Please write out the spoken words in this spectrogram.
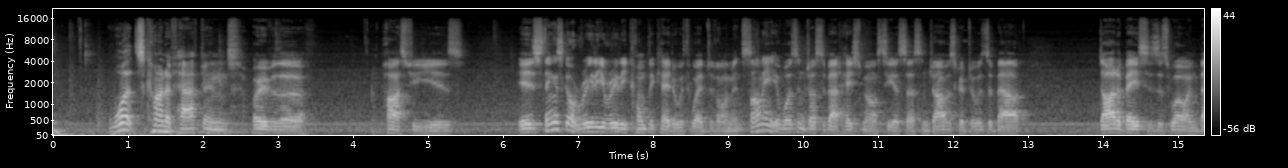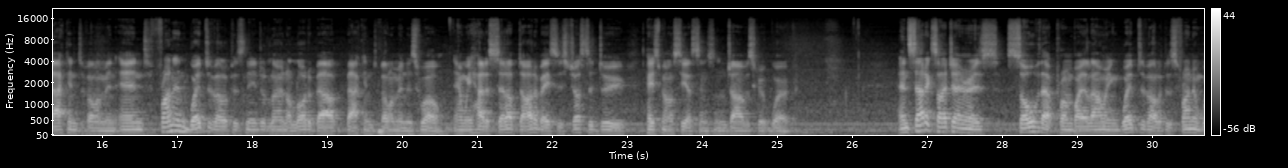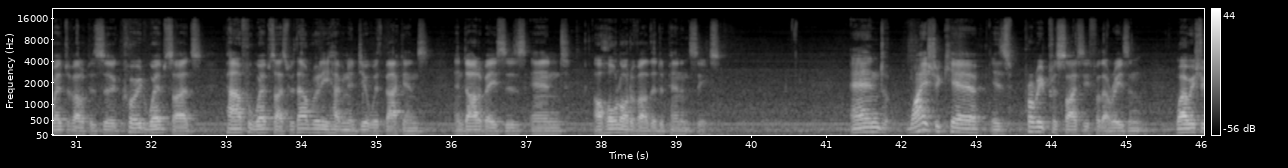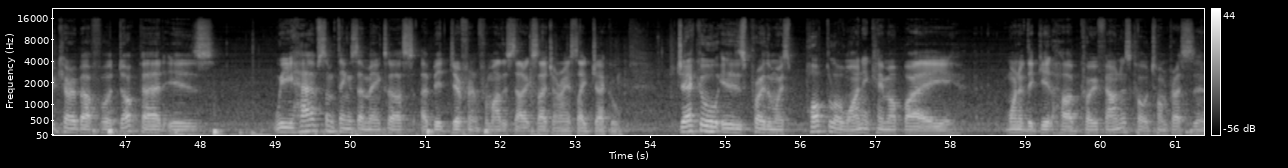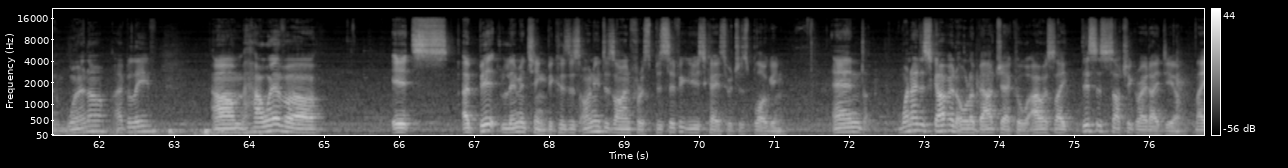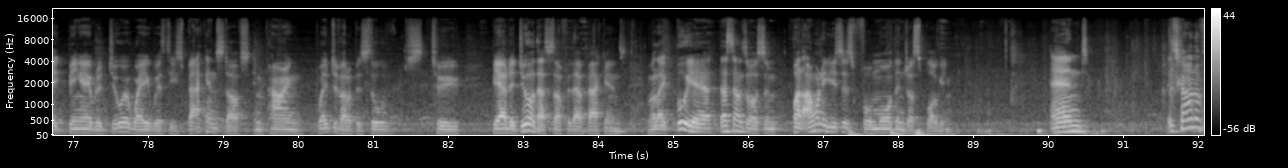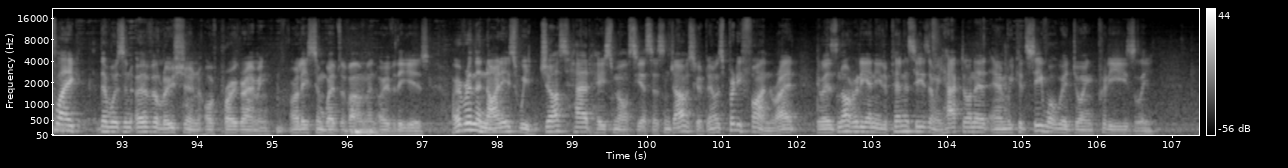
what's kind of happened over the past few years is things got really, really complicated with web development. Suddenly, it wasn't just about HTML, CSS, and JavaScript. It was about databases as well and backend development. And front-end web developers need to learn a lot about backend development as well. And we had to set up databases just to do HTML, CSS, and JavaScript work. And static site generators solve that problem by allowing web developers, front-end web developers, to code websites, powerful websites, without really having to deal with backends and databases and a whole lot of other dependencies. And why I should care is probably precisely for that reason. Why we should care about for DocPad is we have some things that make us a bit different from other static site generators like Jekyll. Jekyll is probably the most popular one. It came up by one of the GitHub co-founders called Tom Preston Werner, I believe. Um, however, it's a bit limiting because it's only designed for a specific use case, which is blogging. And when I discovered all about Jekyll, I was like, this is such a great idea. Like being able to do away with these backend stuffs, empowering web developers to, to be able to do all that stuff without backends. And we're like, booyah, that sounds awesome, but I want to use this for more than just blogging. And it's kind of like there was an evolution of programming, or at least in web development over the years. Over in the 90s, we just had HTML, CSS, and JavaScript, and it was pretty fun, right? There was not really any dependencies, and we hacked on it, and we could see what we were doing pretty easily.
